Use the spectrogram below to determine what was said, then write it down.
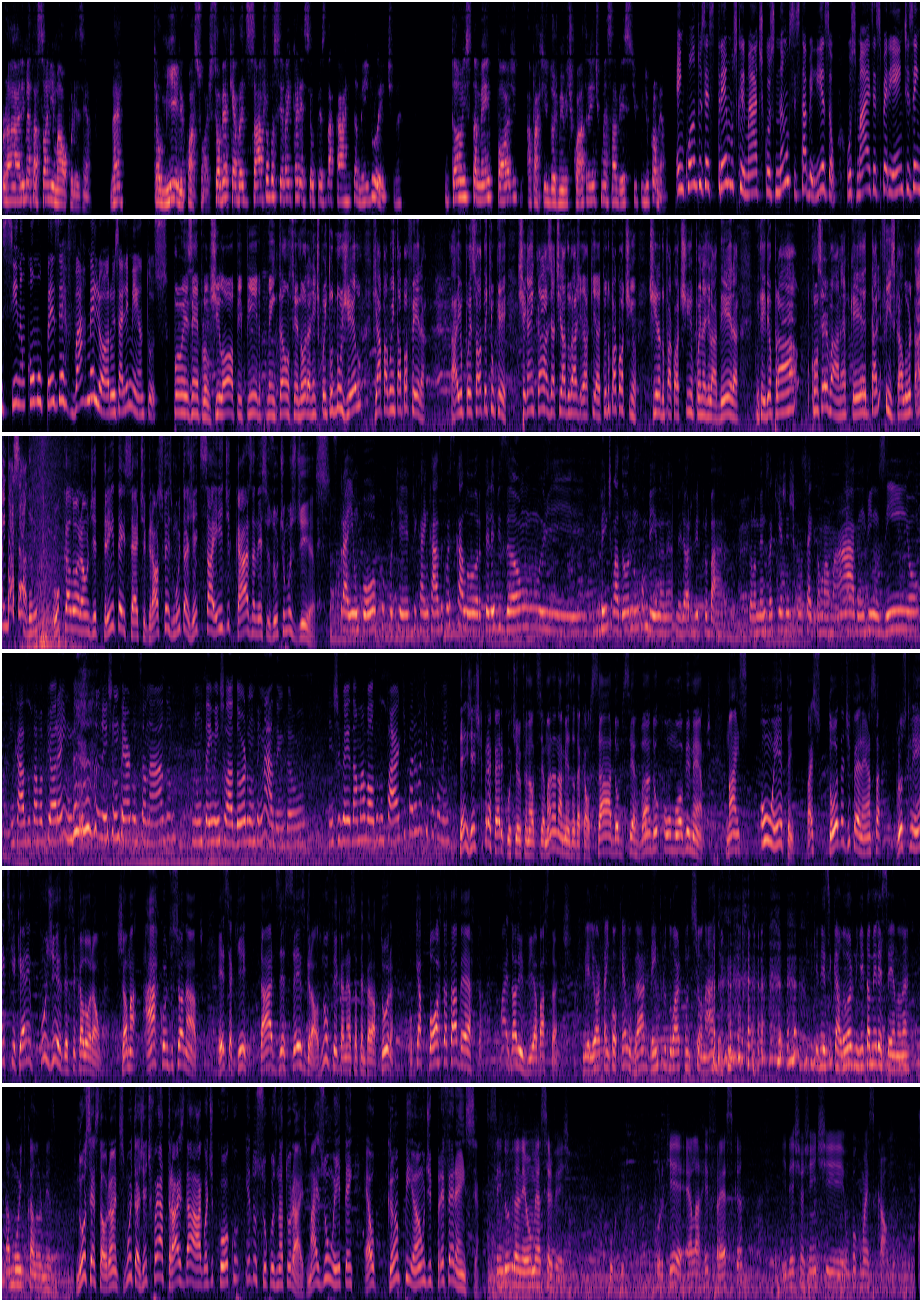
para alimentação animal, por exemplo, né? Que é o milho com a soja. Se houver quebra de safra, você vai encarecer o preço da carne também e do leite. Né? Então, isso também pode, a partir de 2024, a gente começar a ver esse tipo de problema. Enquanto os extremos climáticos não se estabilizam, os mais experientes ensinam como preservar melhor os alimentos. Por exemplo, xiló, pepino, pimentão, cenoura, a gente põe tudo no gelo já para aguentar para feira. Aí o pessoal tem que o quê? Chegar em casa, já tirar do aqui, é tudo pacotinho. Tira do pacotinho, põe na geladeira, entendeu? Para conservar, né? Porque tá difícil, o calor tá embaçado, viu? O calorão de 37 graus fez muita gente sair de casa nesses últimos dias. Distrair um pouco, porque ficar em casa com esse calor, televisão e ventilador não combina, né? Melhor vir pro bar. Pelo menos aqui a gente consegue tomar uma água, um vinhozinho. Em casa tava pior ainda. a gente não tem ar-condicionado, não tem ventilador, não tem nada. Então a gente veio dar uma volta no parque e paramos aqui para comer. Tem gente que prefere curtir o final de semana na mesa da calçada, observando um movimento. Mas um item faz toda a diferença para os clientes que querem fugir desse calorão. Chama ar-condicionado. Esse aqui está a 16 graus. Não fica nessa temperatura porque a porta está aberta, mas alivia bastante. Melhor estar tá em qualquer lugar dentro do ar-condicionado. Porque nesse calor ninguém está merecendo, né? Tá muito calor mesmo. Nos restaurantes, muita gente foi atrás da água de coco e dos sucos naturais, mas um item é o campeão de preferência. Sem dúvida nenhuma é a cerveja. Por quê? Porque ela refresca e deixa a gente um pouco mais calmo.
